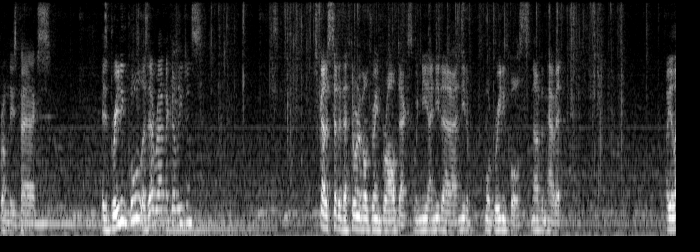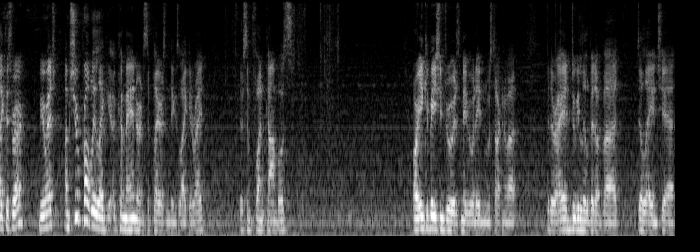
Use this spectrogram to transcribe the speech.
from these packs. Is Breeding Pool is that Ravnica Allegiance? Just got a set of the Throne of Eldraine Brawl decks. We need I need a need a more breeding pools. None of them have it. Oh, you like this rare? Mirror March? I'm sure probably like a commander and some players and things like it, right? There's some fun combos. Or incubation druid is maybe what Aiden was talking about. But there, I do get a little bit of uh, delay in chat.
